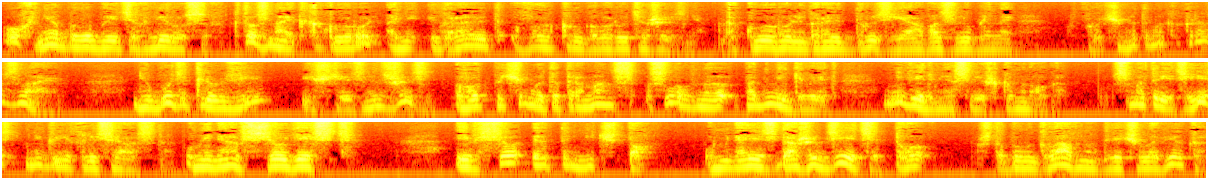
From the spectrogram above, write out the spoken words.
Ох, не было бы этих вирусов. Кто знает, какую роль они играют в круговороте жизни. Какую роль играют друзья, возлюбленные. Впрочем, это мы как раз знаем. Не будет любви, исчезнет жизнь. Вот почему этот роман словно подмигивает. Не верь мне слишком много. Смотрите, есть книга Екклесиаста. У меня все есть. И все это ничто. У меня есть даже дети. То, что было главным для человека,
